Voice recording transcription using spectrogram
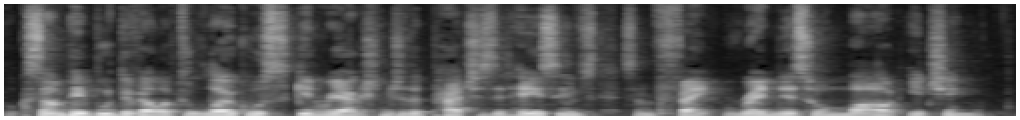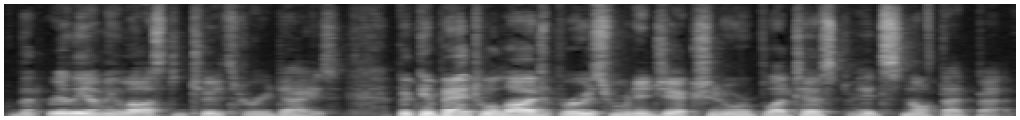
Look, some people developed a local skin reaction to the patches adhesives, some faint redness or mild itching that really only lasted two or three days. But compared to a large bruise from an injection or a blood test, it's not that bad.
